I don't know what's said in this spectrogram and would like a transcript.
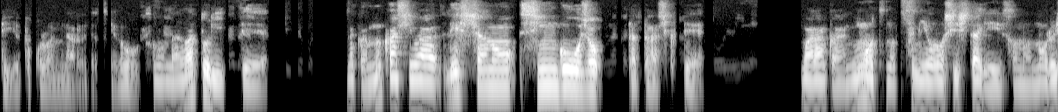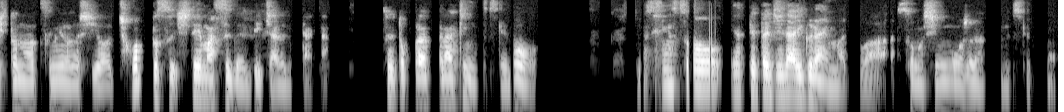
ていうところになるんですけど、その長鳥って、なんか昔は列車の信号所だったらしくて、まあなんか荷物の積み下ろししたり、その乗る人の積み下ろしをちょこっとしてまっすぐ出ちゃうみたいな、そういうところだったらしいんですけど、戦争やってた時代ぐらいまではその信号所だったんですけども、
